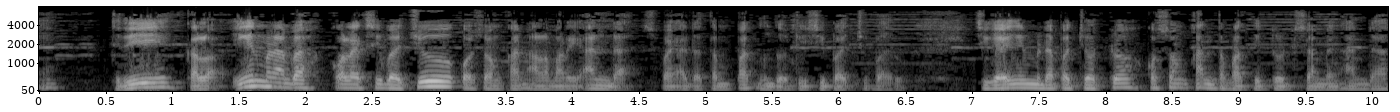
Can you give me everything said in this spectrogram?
Ya. Jadi kalau ingin menambah koleksi baju, kosongkan almari Anda supaya ada tempat untuk diisi baju baru. Jika ingin mendapat jodoh, kosongkan tempat tidur di samping Anda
